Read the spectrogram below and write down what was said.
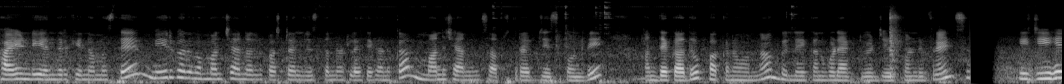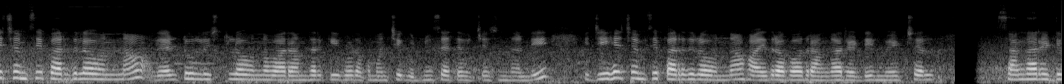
హాయ్ అండి అందరికీ నమస్తే. మీరు కనుక మన ఛానల్ ఫస్ట్ టైం చూస్తున్నట్లయితే కనుక మన ఛానల్ సబ్స్క్రైబ్ చేసుకోండి. అంతేకాదు పక్కన ఉన్న బెల్ ఐకాన్ కూడా యాక్టివేట్ చేసుకోండి ఫ్రెండ్స్. ఈ జీహెచ్ఎంసీ పరిధిలో ఉన్న ఎల్ టూ లిస్టులో ఉన్న వారందరికీ కూడా ఒక మంచి గుడ్ న్యూస్ అయితే వచ్చేసిందండి. ఈ జీహెచ్ఎంసీ పరిధిలో ఉన్న హైదరాబాద్ రంగారెడ్డి మేడ్చల్ సంగారెడ్డి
